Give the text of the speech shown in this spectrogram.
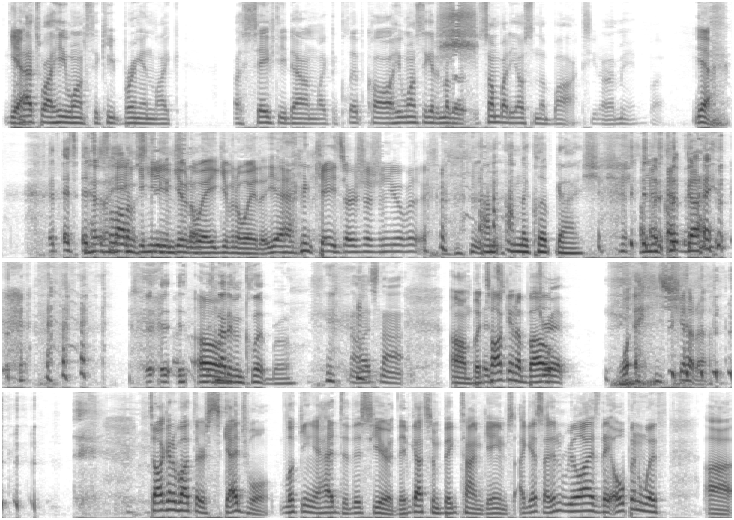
And yeah, that's why he wants to keep bringing like a safety down, like the clip call. He wants to get another somebody else in the box. You know what I mean? But yeah. it, it's, it's it's a lot of He- he giving stuff. away, giving away. The, yeah, Kate's are shushing you over there. I'm I'm the clip guy. I'm the clip guy. It- it- it's Um, not even clip, bro. No, it's not. Um, but It's talking about drip. What? Shut up. Talking about their schedule, looking ahead to this year, they've got some big time games. I guess I didn't realize they open with uh,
